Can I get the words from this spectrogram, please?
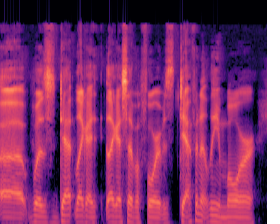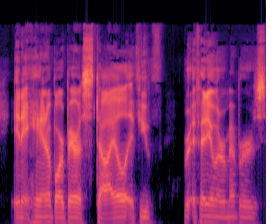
uh, was de- like I like I said before, it was definitely more in a Hanna Barbera style. If you've if anyone remembers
